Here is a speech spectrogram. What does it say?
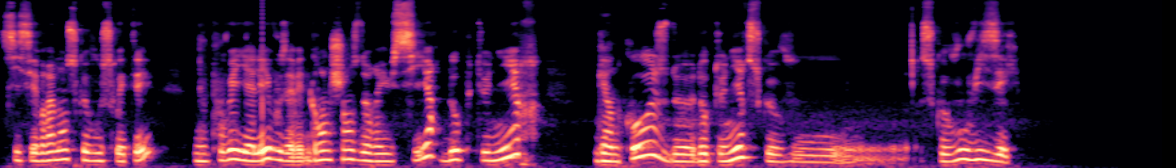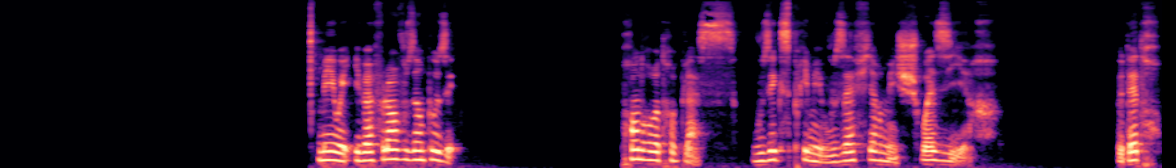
si c'est vraiment ce que vous souhaitez, vous pouvez y aller, vous avez de grandes chances de réussir, d'obtenir gain de cause, d'obtenir ce, ce que vous visez. Mais oui, il va falloir vous imposer, prendre votre place, vous exprimer, vous affirmer, choisir. Peut-être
